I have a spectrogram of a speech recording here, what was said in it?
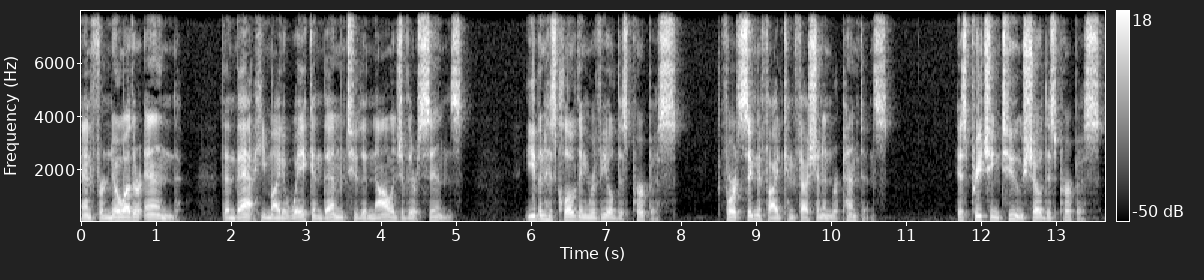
and for no other end than that he might awaken them to the knowledge of their sins. Even his clothing revealed this purpose, for it signified confession and repentance. His preaching, too, showed this purpose.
